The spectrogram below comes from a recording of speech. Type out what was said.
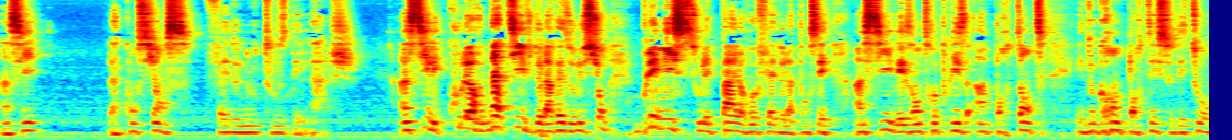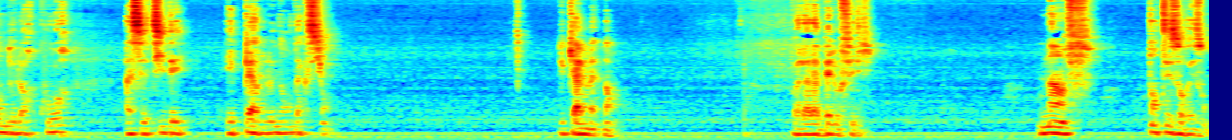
Ainsi, la conscience fait de nous tous des lâches. Ainsi, les couleurs natives de la résolution blêmissent sous les pâles reflets de la pensée. Ainsi, les entreprises importantes et de grande portée se détournent de leur cours à cette idée et perdent le nom d'action. Du calme maintenant. Voilà la belle Ophélie nymphe dans tes oraisons.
